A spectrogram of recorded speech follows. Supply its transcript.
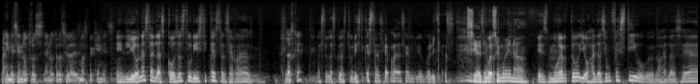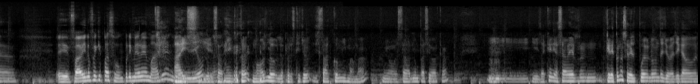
Imagínense en, otros, en otras ciudades más pequeñas. En Lyon hasta las cosas turísticas están cerradas. güey. ¿Las qué? Hasta las cosas turísticas están cerradas en Lyon, maricas. Sí, allá no muerto. se mueve nada. Es muerto y ojalá sea un festivo, güey. Ojalá sea... Eh, Fabi, ¿no fue que pasó un primero de mayo en, Ay, en sí, no? esa anécdota. No, lo, lo peor es que yo, yo estaba con mi mamá. Mi mamá estaba dando un paseo acá. Y, y ella quería saber, quería conocer el pueblo donde yo había llegado al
